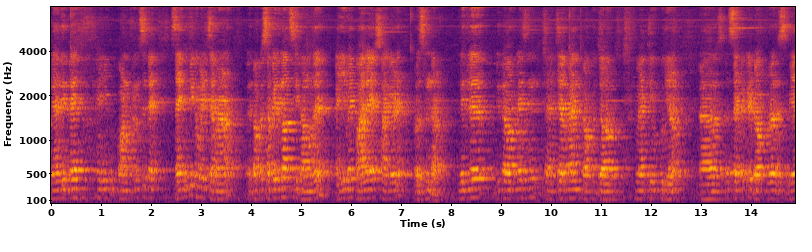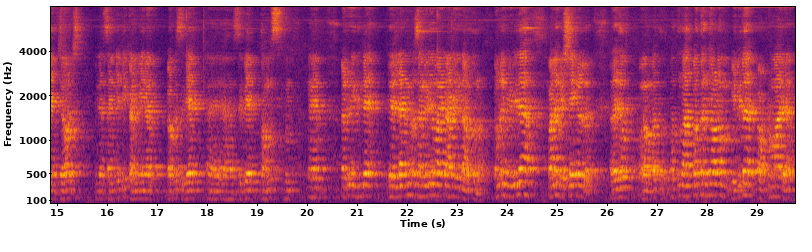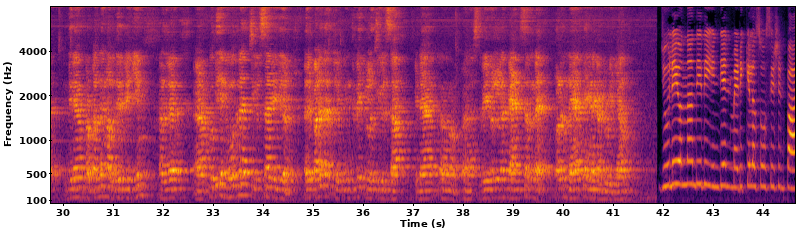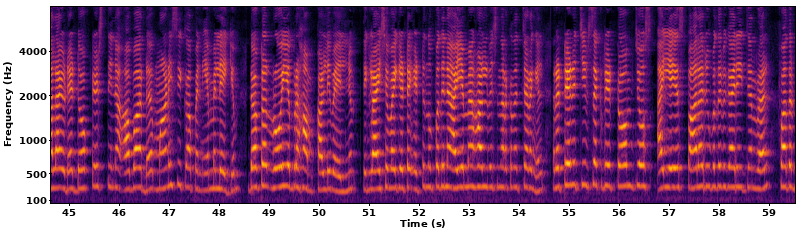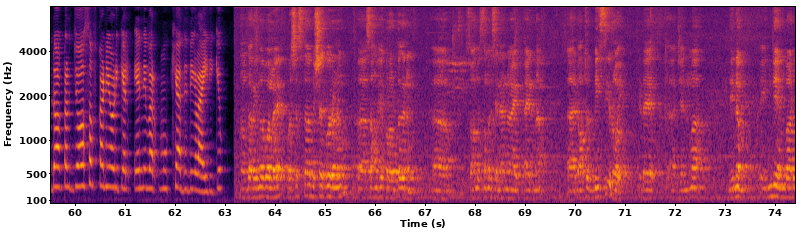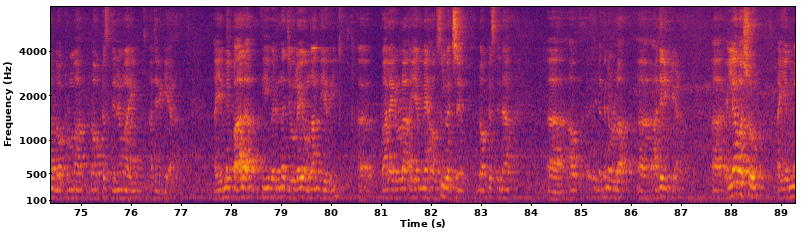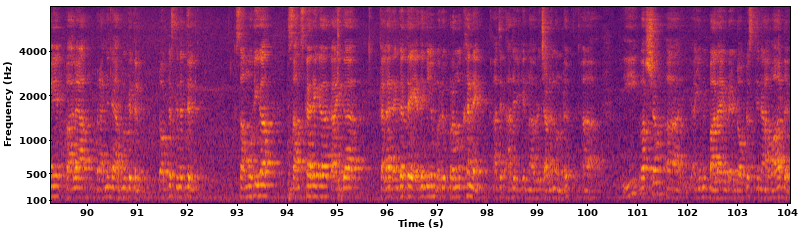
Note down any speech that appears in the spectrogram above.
ഞാൻ ഇതിന്റെ ഈ കോൺഫറൻസിന്റെ സയന്റിഫിക് കമ്മിറ്റി ചെയർമാനാണ്. Doctor Sabirnath C Damodaran I M A പാലയ ശാഖയുടെ പ്രസിഡന്റാണ്. ഇതിൽ ഇതിന്റെ organising chairman doctor George Mathew പുതിയാണ് secretary doctor Syria George പിന്നെ scientific convener doctor Siriya Siriya Thomas ഇതിന്റെ എല്ലാവരും കൂടെ സംഘടിതമായിട്ടാണ് ഇത് നടത്തുന്നത്. നമ്മൾ വിവിധ പല വിഷയങ്ങളിൽ അതായത് പത്ത് പത്ത് നാൽപ്പത്തഞ്ചോളം വിവിധ ഡോക്ടർമാര് ഇതിനെ പ്രബന്ധങ്ങൾ അവതരിപ്പിക്കുകയും അതിൽ പുതിയ നൂതന ചികിത്സാ രീതികൾ അതിൽ പലതരത്തിലും ഇന്ത്യയിലേക്കുള്ള ചികിത്സ പിന്നെ സ്ത്രീകളിലെ ക്യാൻസറിന്റെ വളരെ നേരത്തെ എങ്ങനെ ജൂലൈ ഒന്നാം തീയതി ഇന്ത്യൻ മെഡിക്കൽ അസോസിയേഷൻ പാലായുടെ ഡോക്ടേഴ്സ് ദിന award Mani C Kappan M L എക്കും doctor Roy Abraham കള്ളിവയലിനും. തിങ്കളാഴ്ച വൈകിട്ട് എട്ട് മുപ്പതിന് ഐ എം എ ഹാളിൽ വെച്ച് നടക്കുന്ന ചടങ്ങിൽ retired chief secretary Tom Jose I A S Pala രൂപത വികാരി general father doctor Joseph Kaniyodickal എന്നിവർ മുഖ്യാതിഥികളായിരിക്കും. നമുക്കറിയുന്ന പോലെ പ്രശസ്ത ബിഷഗ്വരനും സാമൂഹ്യ പ്രവർത്തകനും സ്വാതന്ത്ര്യ ഡോക്ടർ ബി സി റോയ്യുടെ ജന്മദിനം ഇന്ത്യ എമ്പാടും ഡോക്ടർമാർ ഡോക്ടേഴ്സ് ദിനമായി ആചരിക്കുകയാണ്. ഐ എം എ പാല ഈ വരുന്ന ജൂലൈ ഒന്നാം തീയതി പാലയിലുള്ള ഐ എം എ ഹൗസിൽ വെച്ച് ഡോക്ടേഴ്സ് ദിന ദിനത്തിനുള്ള ആചരിക്കുകയാണ്. എല്ലാ വർഷവും ഐ എം എ പാല ബ്രാഞ്ചിന്റെ ആഭിമുഖ്യത്തിൽ ഡോക്ടേഴ്സ് ദിനത്തിൽ സാമൂഹിക സാംസ്കാരിക കായിക കലാരംഗത്തെ ഏതെങ്കിലും ഒരു പ്രമുഖനെ ആചരിക്കുന്ന ഒരു ചടങ്ങുണ്ട്. ഈ വർഷം ഐ എം ഇ പാലായുടെ ഡോക്ടേഴ്സ് ദിന അവാർഡ്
